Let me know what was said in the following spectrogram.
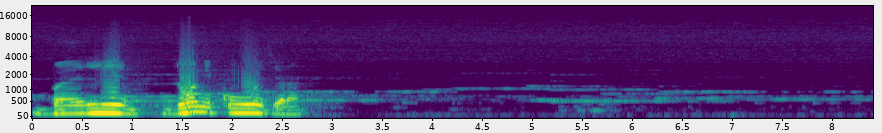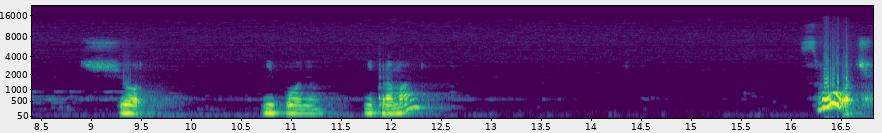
Блин, домик у озера. Черт. Не понял. Некромант? Сволочь!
